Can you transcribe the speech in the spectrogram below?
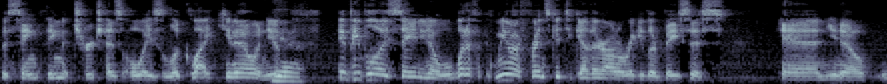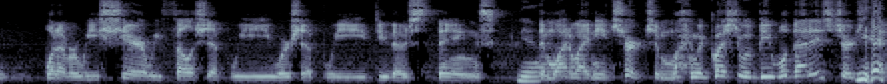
the same thing that church has always looked like, you know, and you, yeah and people always saying, you know, well, what if, if me and my friends get together on a regular basis and, you know, whatever, we share, we fellowship, we worship, we do those things, yeah. then why do I need church? And my, my question would be, well, that is church. Yeah.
